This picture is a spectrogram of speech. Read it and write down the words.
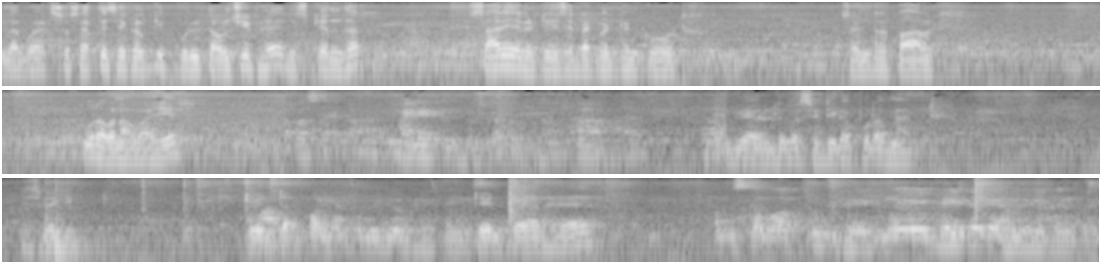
लगभग एक सौ सैंतीस एकड़ की पूरी टाउनशिप है, जिसके अंदर सारी एमिनिटीज़ है बैडमिंटन कोर्ट सेंटर पार्क पूरा बना हुआ है ये। ये एल्डिको सिटी का पूरा मैप जिसमें कि ट्रेन टायर है। हम इसका वॉक थ्रू भेज भेज देंगे हम भेज देंगे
